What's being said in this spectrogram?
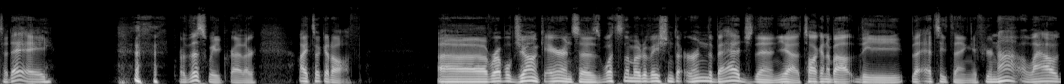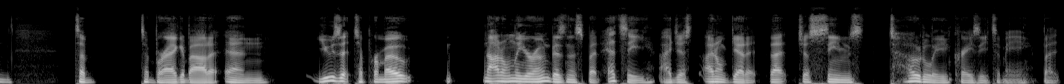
today, or this week rather, I took it off. Uh, Rebel Junk, Aaron says, "What's the motivation to earn the badge?" Then, yeah, talking about the the Etsy thing. If you're not allowed to to brag about it and use it to promote not only your own business but Etsy, I just I don't get it. That just seems totally crazy to me. But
